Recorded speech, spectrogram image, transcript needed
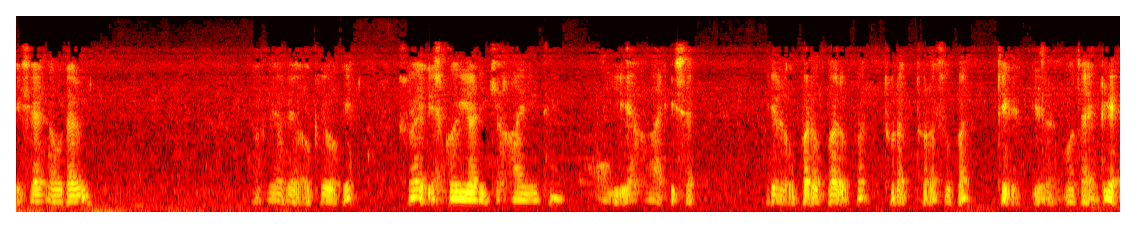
इसे ऐसा उधर भी। Okay okay okay okay so इसको यार यहाँ ये थे, यहाँ इसे। इधर ऊपर ऊपर ऊपर, थोड़ा थोड़ा सा ऊपर, ठीक है? इधर होता है, ठीक है?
